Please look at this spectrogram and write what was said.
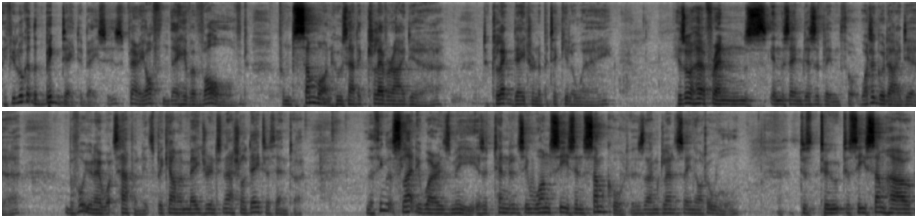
If you look at the big databases, very often they have evolved from someone who's had a clever idea to collect data in a particular way. His or her friends in the same discipline thought, what a good idea. Before you know what's happened, it's become a major international data center. The thing that slightly worries me is a tendency one sees in some quarters, I'm glad to say not all, to, to, to see somehow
